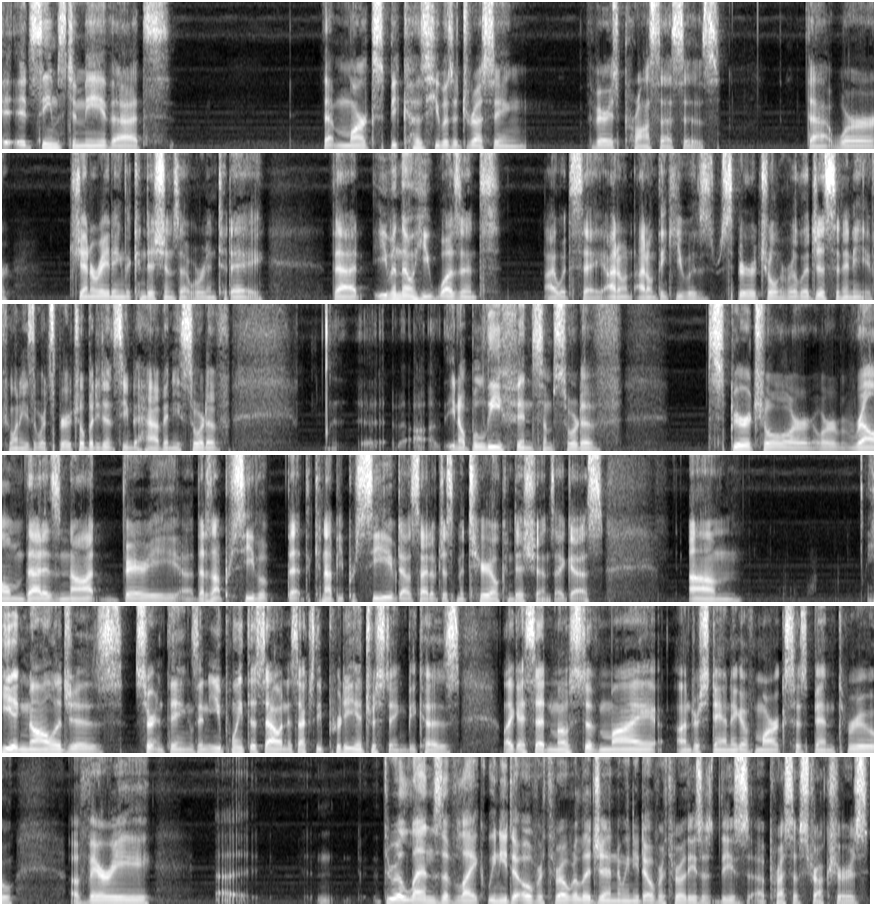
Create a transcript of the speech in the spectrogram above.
it, it seems to me that that Marx, because he was addressing the various processes that were generating the conditions that we're in today, that even though he wasn't I would say I don't I don't think he was spiritual or religious in any if you want to use the word spiritual, but he didn't seem to have any sort of uh, you know belief in some sort of spiritual or, or realm that is not very uh, that is not perceive that cannot be perceived outside of just material conditions i guess. Um, he acknowledges certain things. And you point this out and it's actually pretty interesting because like i said most of my understanding of marx has been through a very uh, through a lens of like we need to overthrow religion and we need to overthrow these these oppressive structures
